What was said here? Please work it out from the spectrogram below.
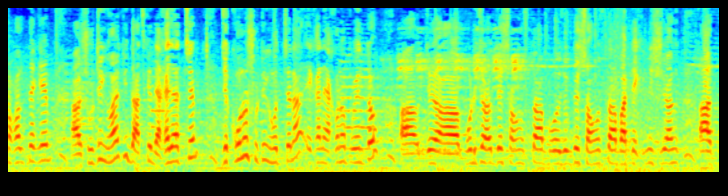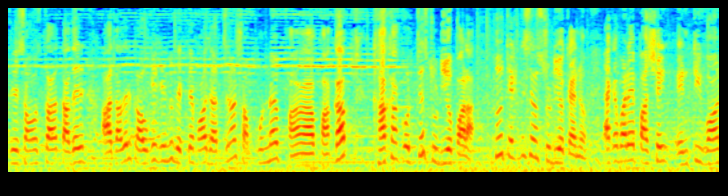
সকাল থেকে শুটিং হয়। কিন্তু আজকে দেখা যাচ্ছে যে কোনো শুটিং হচ্ছে না। এখানে এখনও পর্যন্ত যে পরিচালকদের সংস্থা, প্রযোজকদের সংস্থা বা টেকনিশিয়ান যে সংস্থা, তাদের তাদের কাউকে কিন্তু দেখতে পাওয়া যাচ্ছে না। সম্পূর্ণ ফাঁকা, খাঁখা করছে স্টুডিও পাড়া। শুধু টেকনিশিয়ান স্টুডিও কেন? একেবারে পাশেই এনটি ওয়ান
